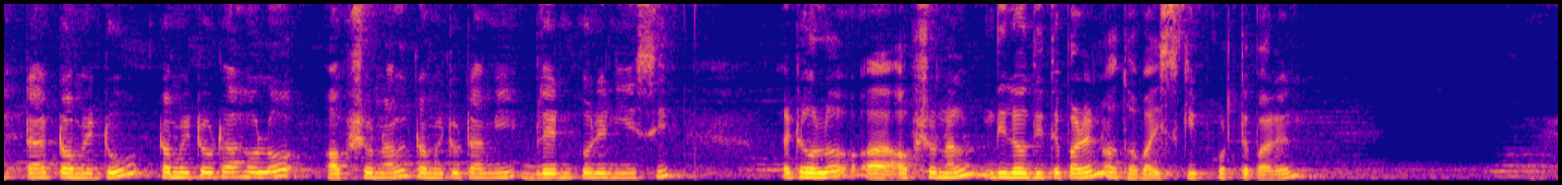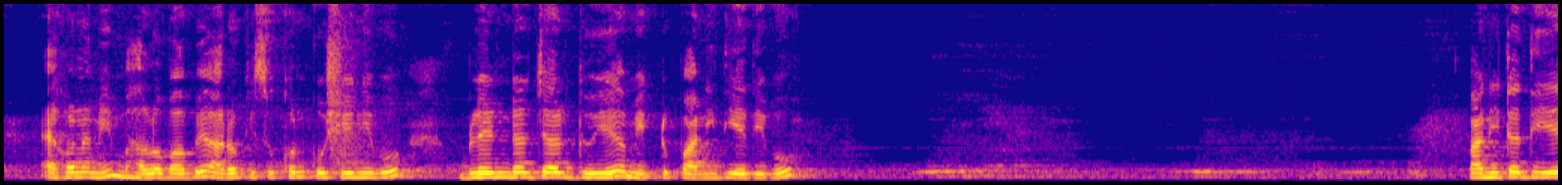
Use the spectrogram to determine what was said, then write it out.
একটা টমেটো। টমেটোটা হলো অপশনাল। টমেটোটা আমি ব্লেন্ড করে নিয়েছি। এটা হলো অপশনাল। দিলেও দিতে পারেন অথবা স্কিপ করতে পারেন। এখন আমি ভালোভাবে আরও কিছুক্ষণ কষিয়ে নিব। ব্লেন্ডার জার ধুয়ে আমি একটু পানি দিয়ে দিব। পানিটা দিয়ে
